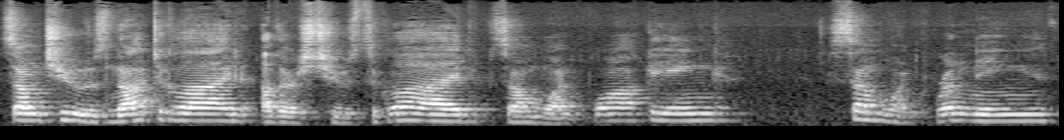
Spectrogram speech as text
Some choose not to glide, others choose to glide, some want walking, some want running,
